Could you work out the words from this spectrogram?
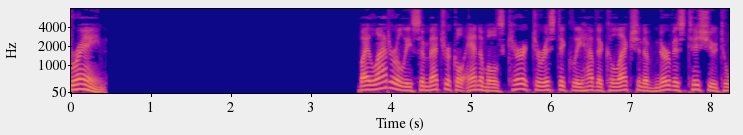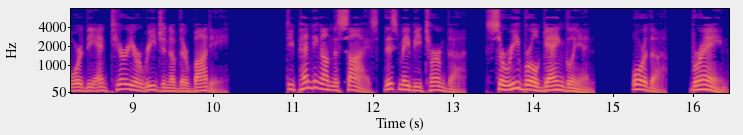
Brain Bilaterally symmetrical animals characteristically have a collection of nervous tissue toward the anterior region of their body. Depending on the size, this may be termed the cerebral ganglion, or the brain.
